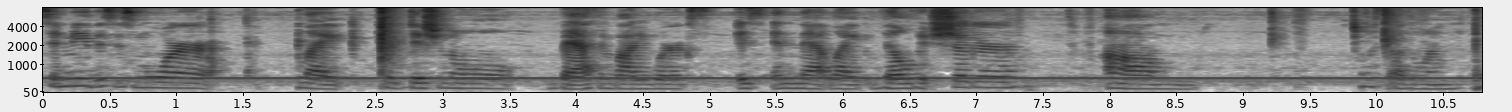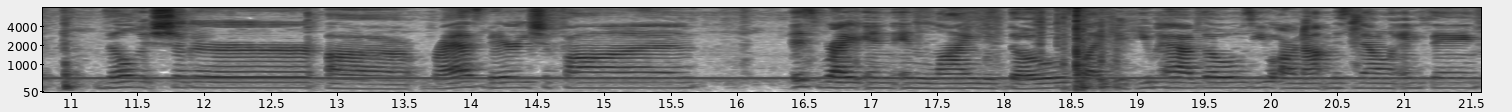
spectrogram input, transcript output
to me, this is more like traditional Bath and Body Works is in that like velvet sugar. Um, what's the other one? Velvet sugar, uh, raspberry chiffon. It's right in in line with those. Like if you have those, you are not missing out on anything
